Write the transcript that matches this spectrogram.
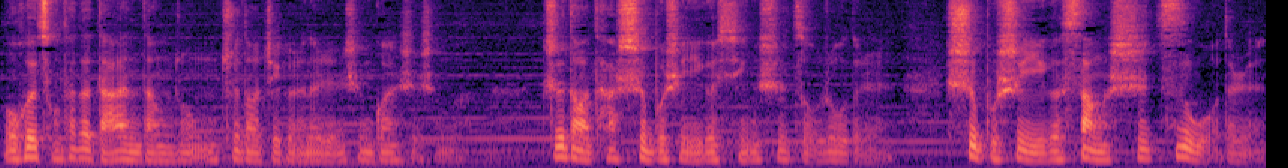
我会从他的答案当中知道这个人的人生观是什么，知道他是不是一个行尸走肉的人，是不是一个丧失自我的人。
